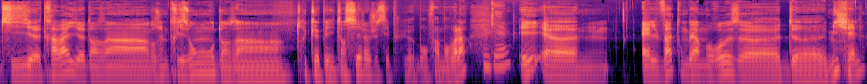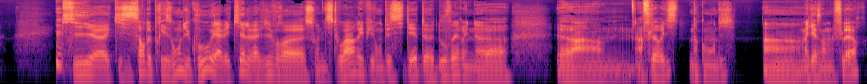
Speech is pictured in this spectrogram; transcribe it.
qui euh, travaille dans, un, dans une prison, dans un truc pénitentiaire, là, je sais plus. Bon, enfin bon, voilà. Et euh, elle va tomber amoureuse euh, de Michel, hmm. qui, qui sort de prison, du coup, et avec qui elle va vivre son histoire. Et puis, ils vont décider d'ouvrir une un, un, fleuriste, non, comment on dit? Un magasin de fleurs.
